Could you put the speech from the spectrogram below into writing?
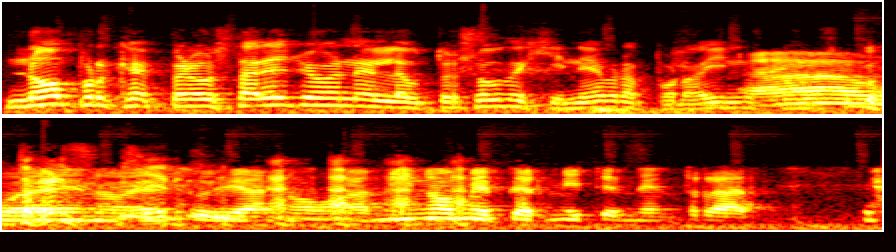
No, porque, pero estaré yo en el Auto Show de Ginebra por ahí. ¿no? Ah, bueno, eso ya no. A mí no me permiten entrar.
